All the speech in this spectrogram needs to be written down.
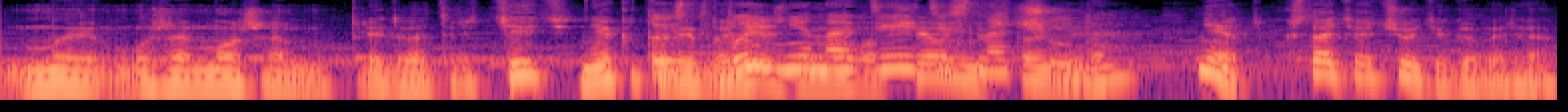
мы уже можем предотвратить, некоторые То есть болезни вы не надеетесь на чудо? Нет, кстати, о чуде говоря.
